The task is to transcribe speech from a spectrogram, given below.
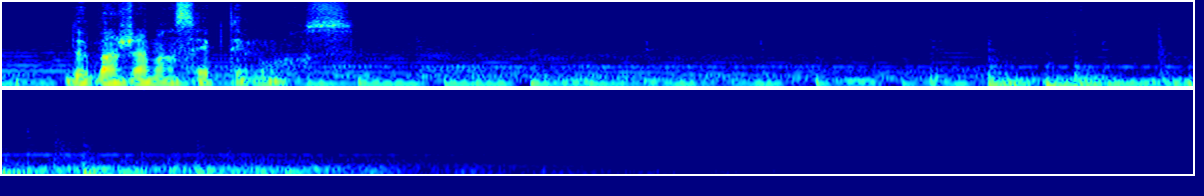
de Benjamin Septemours.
